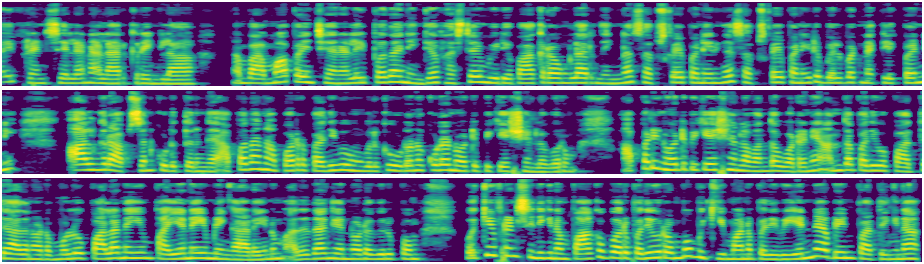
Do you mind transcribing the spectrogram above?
ஹாய் ஃப்ரெண்ட்ஸ் எல்லாம் நல்லா இருக்கிறீங்களா? நம்ம அம்மா பையன் சேனல் இப்போ தான் நீங்கள் ஃபஸ்ட் டைம் வீடியோ பார்க்குறவங்களா இருந்தீங்கன்னா சப்ஸ்கிரைப் பண்ணிடுங்க சப்ஸ்கிரைப் பண்ணிவிட்டு பெல் பட்டனை கிளிக் பண்ணி ஆளுங்கிற ஆப்ஷன் கொடுத்துருங்க. அப்போ தான் நான் போடுற பதிவு உங்களுக்கு உடனுக்குடன் நோட்டிஃபிகேஷனில் வரும். அப்படி நோட்டிஃபிகேஷனில் வந்த உடனே அந்த பதிவை பார்த்து அதனோட முழு பலனையும் பயனையும் நீங்கள் அடையணும். அதுதாங்க என்னோட விருப்பம். ஓகே ஃப்ரெண்ட்ஸ் இன்றைக்கி நம்ம பார்க்க போகிற பதிவு ரொம்ப முக்கியமான பதிவு. என்ன அப்படின்னு பார்த்தீங்கன்னா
